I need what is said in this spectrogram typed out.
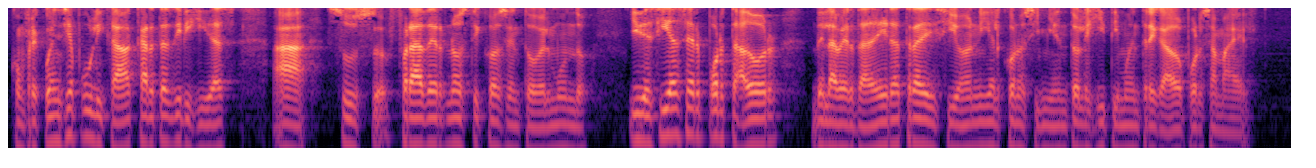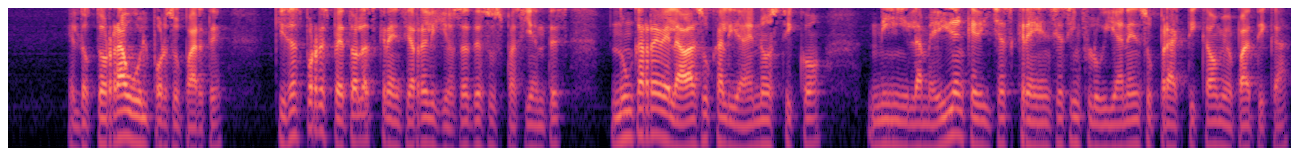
Con frecuencia publicaba cartas dirigidas a sus fraternósticos en todo el mundo y decía ser portador de la verdadera tradición y el conocimiento legítimo entregado por Samael. El doctor Raúl, por su parte, quizás por respeto a las creencias religiosas de sus pacientes, nunca revelaba su calidad de gnóstico ni la medida en que dichas creencias influían en su práctica homeopática,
